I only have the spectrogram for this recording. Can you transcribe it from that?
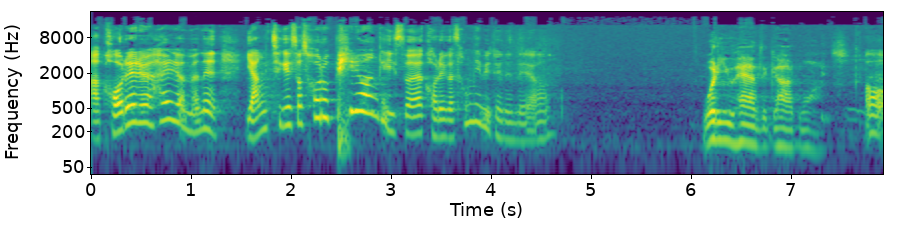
아, 거래를 하려면은 양측에서 서로 필요한 게 있어야 거래가 성립이 되는데요. What do you have that God wants? 어,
